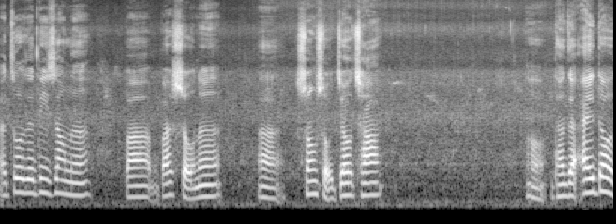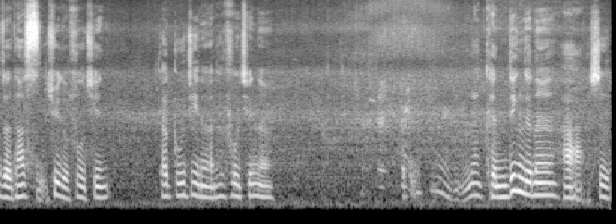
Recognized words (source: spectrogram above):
啊，坐在地上呢，把把手呢，啊，双手交叉，哦，他在哀悼着他死去的父亲，他估计呢，他父亲呢，那肯定的呢，啊，是，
